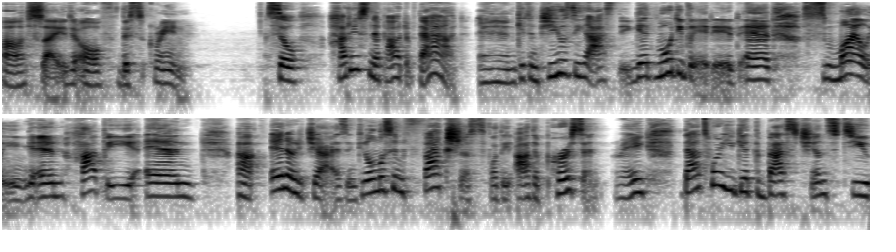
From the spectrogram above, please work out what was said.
uh, side of the screen so how do you snap out of that and get enthusiastic, get motivated and smiling and happy and uh, energizing and almost infectious for the other person, right? That's where you get the best chance to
